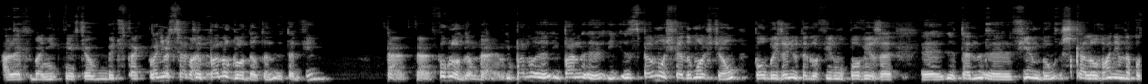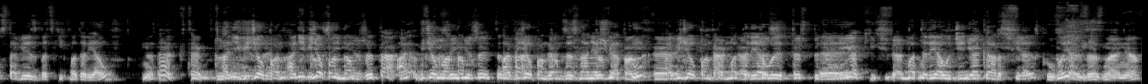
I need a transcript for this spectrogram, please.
ale chyba nikt nie chciałby być tak Panie potraktowany. pan oglądał ten, ten film? Tak, tak. Pan. Oglądałem. I pan, I pan y, z pełną świadomością po obejrzeniu tego filmu powie, że y, ten y, film był szkalowaniem na podstawie esbeckich materiałów? No tak, tak. A nie widział pan, a nie widział pan tam, Mierze, tak. a widział pan tam, mierze to a widział tak, pan tam tak. zeznania To wie pan, świadków? e, A widział pan tam tak, ale materiały, Też, też pytanie, e, jakich świadków? materiały Jakich dziennikarskie? świadków No jakich? zeznania?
